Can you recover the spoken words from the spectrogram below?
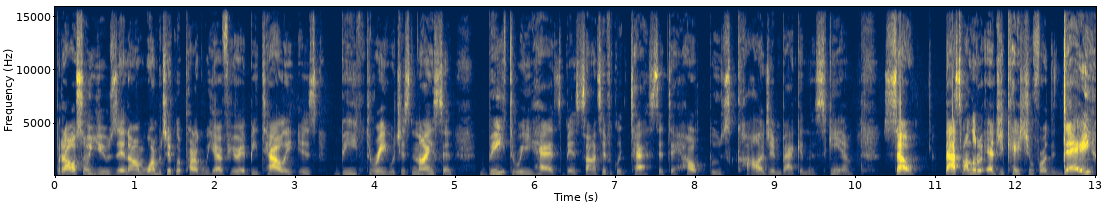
but also using um, one particular product we have here at B'Tyli is B3, which is niacin. B3 has been scientifically tested to help boost collagen back in the skin. So that's my little education for the day.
